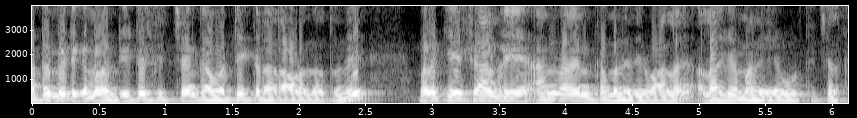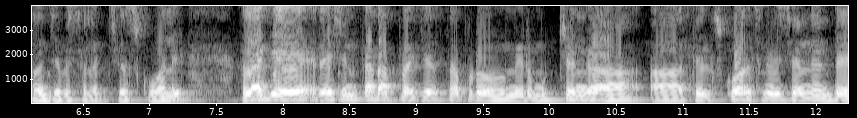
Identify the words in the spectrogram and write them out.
ఆటోమేటిక్గా మనం డీటెయిల్స్ ఇచ్చాం కాబట్టి ఇక్కడ రావడం జరుగుతుంది. మనకి ఫ్యామిలీ యాన్యువల్ ఇన్కమ్ అనేది ఇవ్వాలి. అలాగే మనం ఏ వృత్తి చేస్తామని చెప్పి సెలెక్ట్ చేసుకోవాలి. అలాగే రేషన్ కార్డ్ అప్లై చేసేటప్పుడు మీరు ముఖ్యంగా తెలుసుకోవాల్సిన విషయం ఏంటంటే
